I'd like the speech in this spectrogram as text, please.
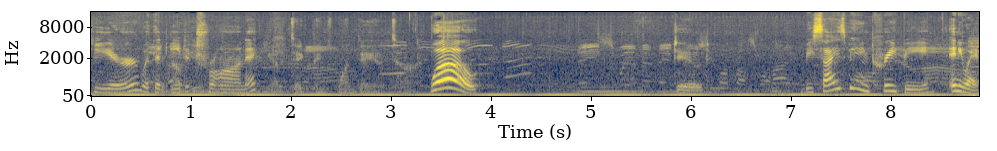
here with an Edatronic. You gotta take things one day at a time. Whoa! Dude. Besides being creepy, anyway,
